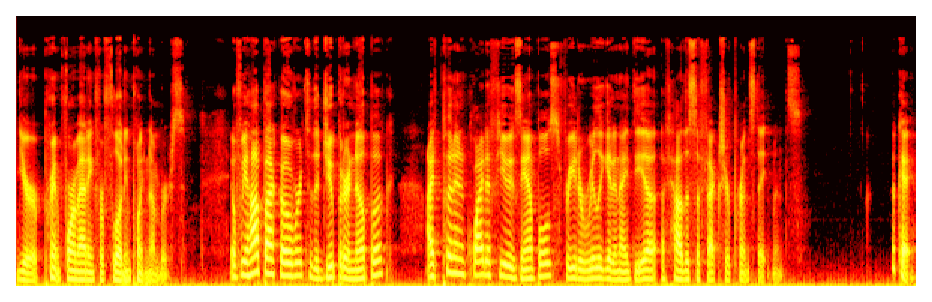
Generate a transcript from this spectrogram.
your print formatting for floating point numbers. If we hop back over to the Jupyter Notebook, I've put in quite a few examples for you to really get an idea of how this affects your print statements. Okay,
